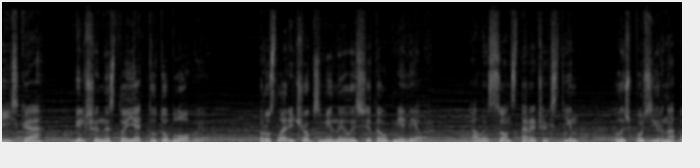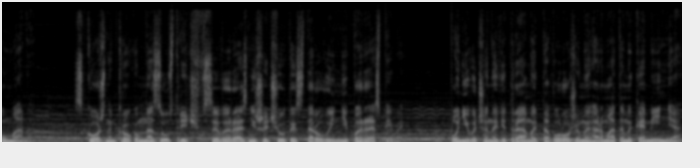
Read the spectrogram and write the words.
Війська більше не стоять тут облогою. Русла річок змінилися та обміліли, але сон старечих стін лиш позірна умана. З кожним кроком назустріч все виразніше чути старовинні переспіви. Понівечене вітрами та ворожими гарматами каміння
